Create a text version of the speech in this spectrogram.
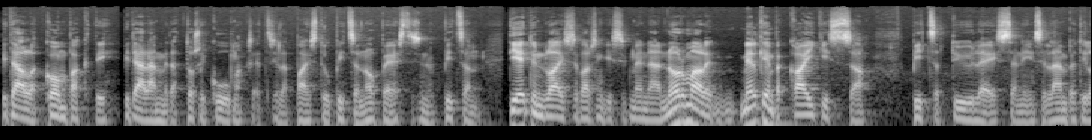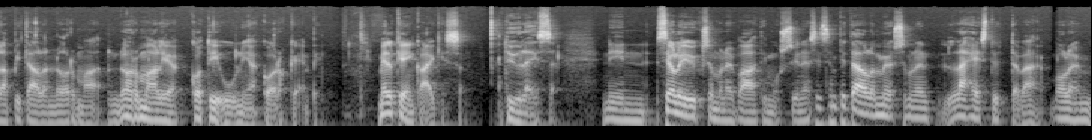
Pitää olla kompakti, pitää lämmetä tosi kuumaksi, että sillä paistuu pizza nopeasti sinne pizzan. Tietynlaisissa varsinkin siis mennään normaali, melkeinpä kaikissa – pizzatyyleissä, niin se lämpötila pitää olla norma- normaalia kotiuunia korkeampi. Melkein kaikissa tyyleissä. Niin se oli yksi semmoinen vaatimus siinä. Sitten sen pitää olla myös semmoinen lähestyttävä, olen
